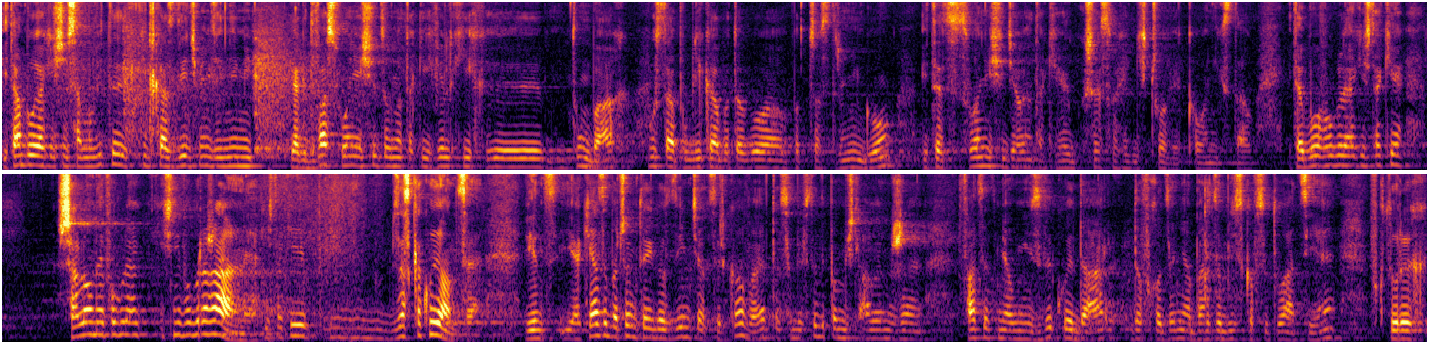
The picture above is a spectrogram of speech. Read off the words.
i tam było jakieś niesamowite kilka zdjęć, między innymi jak dwa słonie siedzą na takich wielkich y, tumbach. Pusta publika, bo to było podczas treningu i te słonie siedziały na takich krzesłach, jakiś człowiek koło nich stał. I to było w ogóle jakieś takie szalone, w ogóle jakieś niewyobrażalne, jakieś takie mm, zaskakujące. Więc jak ja zobaczyłem te jego zdjęcia cyrkowe, to sobie wtedy pomyślałem, że facet miał niezwykły dar do wchodzenia bardzo blisko w sytuacje, w których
